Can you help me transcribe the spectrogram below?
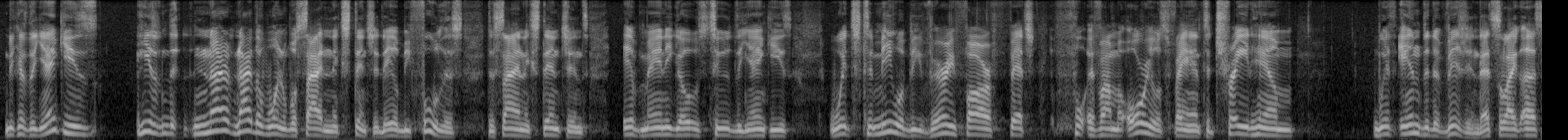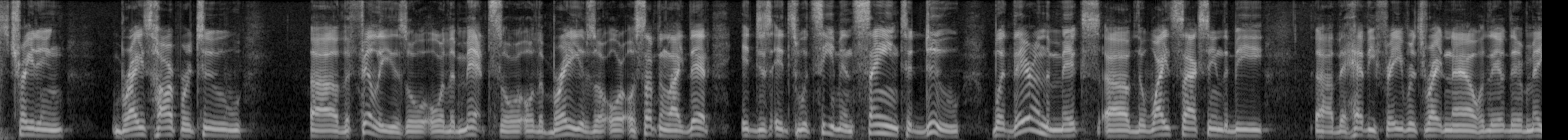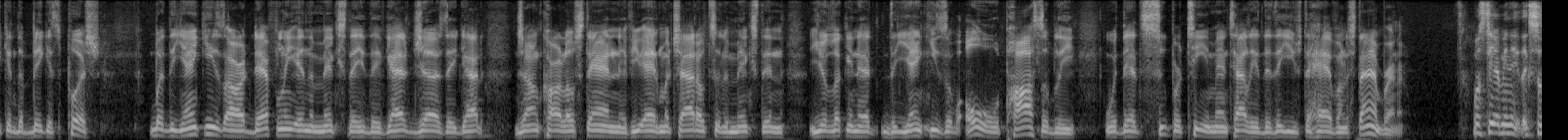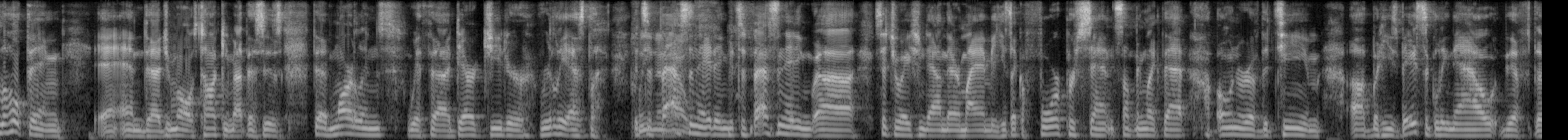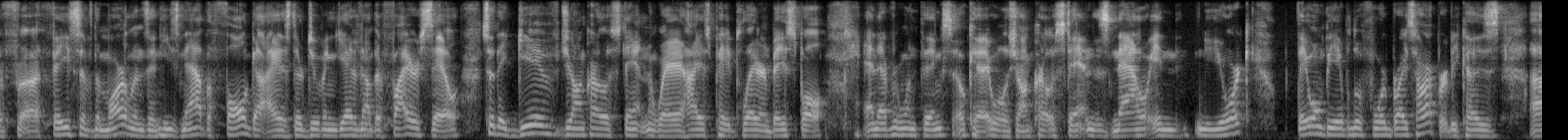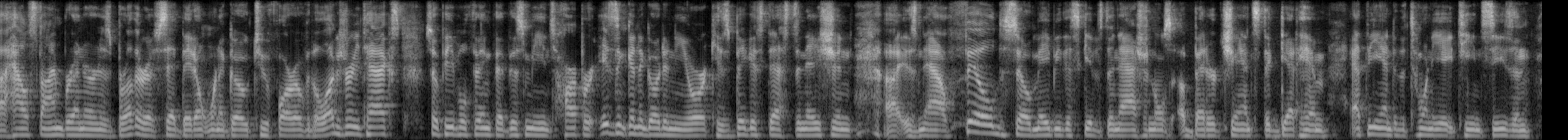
Because the Yankees he's neither one will sign an extension. They'll be foolish to sign extensions if Manny goes to the Yankees, which to me would be very far fetched if I'm an Orioles fan to trade him within the division. That's like us trading Bryce Harper to uh, the Phillies or, or the Mets or, or the Braves or, or, or, something like that. It just it would seem insane to do, but they're in the mix. Uh, the White Sox seem to be uh, the heavy favorites right now. They're they're making the biggest push, but the Yankees are definitely in the mix. They they've got Judge, they got John Giancarlo Stanton. If you add Machado to the mix, then you're looking at the Yankees of old, possibly with that super team mentality that they used to have the Steinbrenner. Well, Steve, I mean, like, so the whole thing, and uh, Jamal was talking about this, is the Marlins with uh, Derek Jeter really as the. it's a fascinating. It's a fascinating uh, situation down there in Miami. He's like a four percent, something like that, owner of the team, uh, but he's basically now the the uh, face of the Marlins, and he's now the fall guy as they're doing yet another fire sale. So they give Giancarlo Stanton away, highest paid player in baseball, and everyone thinks, okay, well, Giancarlo Stanton is now in New York they won't be able to afford Bryce Harper because uh, Hal Steinbrenner and his brother have said they don't want to go too far over the luxury tax. So people think that this means Harper isn't going to go to New York. His biggest destination uh, is now filled. So maybe this gives the Nationals a better chance to get him at the end of the 2018 season.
